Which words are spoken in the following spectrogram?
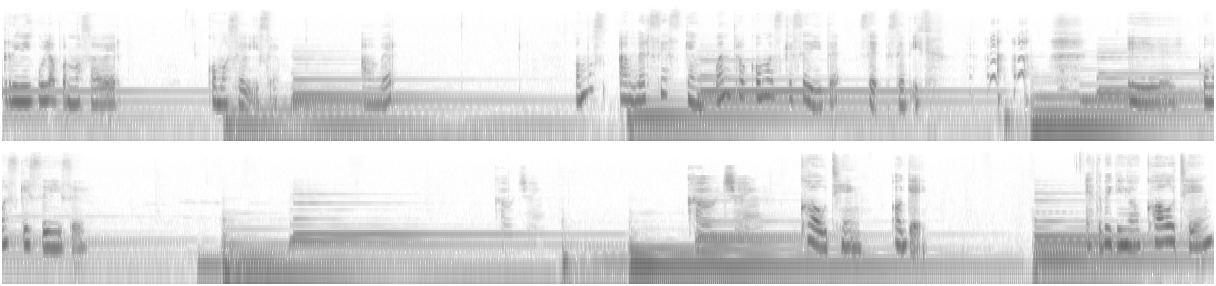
ridícula por no saber cómo se dice. A ver. Vamos a ver si es que encuentro cómo es que se dice. Se, se dice. Eh, ¿Cómo es que se dice? Coaching. Coaching. Coaching, ok. Este pequeño coaching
